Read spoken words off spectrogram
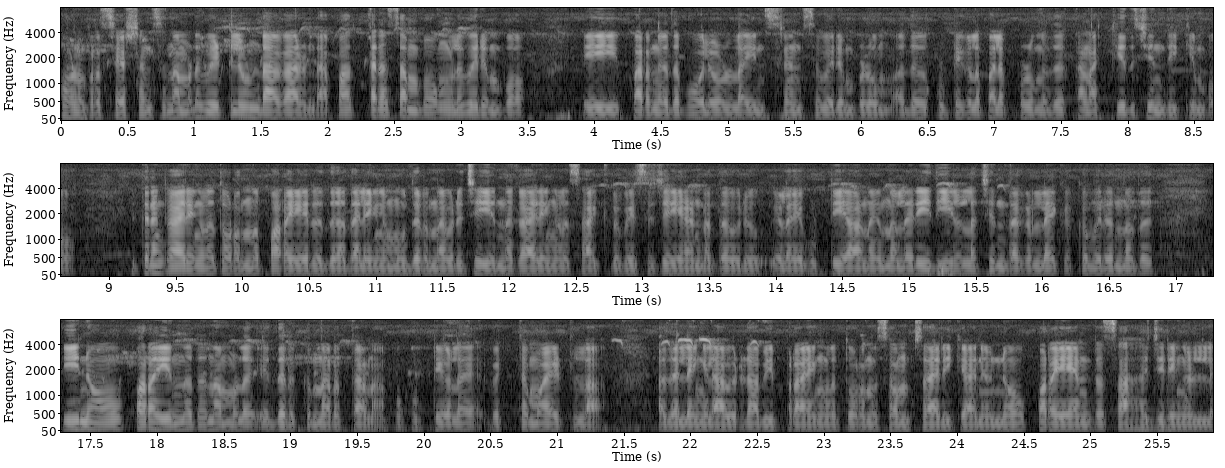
കോൺവെർസേഷൻസ് നമ്മുടെ വീട്ടിലുണ്ടാകാറുണ്ട് അപ്പോൾ അത്തരം സംഭവങ്ങൾ വരുമ്പോൾ ഈ പറഞ്ഞതുപോലെയുള്ള ഇൻസിഡൻസ് വരുമ്പോഴും അത് കുട്ടികൾ പലപ്പോഴും ഇത് കണക്ട് ചെയ്ത് ചിന്തിക്കുമ്പോൾ ഇത്തരം കാര്യങ്ങൾ തുറന്ന് പറയരുത് അതല്ലെങ്കിൽ മുതിർന്നവർ ചെയ്യുന്ന കാര്യങ്ങൾ സാക്രിഫൈസ് ചെയ്യേണ്ടത് ഒരു ഇളയ കുട്ടിയാണ് എന്നുള്ള രീതിയിലുള്ള ചിന്തകളിലേക്കൊക്കെ വരുന്നത് ഈ നോ പറയുന്നത് നമ്മൾ എതിർക്കുന്നിടത്താണ്. അപ്പോൾ കുട്ടികളെ വ്യക്തമായിട്ടുള്ള അതല്ലെങ്കിൽ അവരുടെ അഭിപ്രായങ്ങൾ തുറന്ന് സംസാരിക്കാനും നോ പറയേണ്ട സാഹചര്യങ്ങളിൽ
